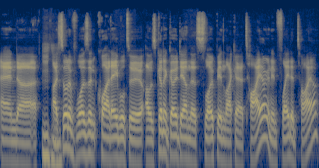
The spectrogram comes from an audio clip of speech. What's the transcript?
And uh, I sort of wasn't quite able to, I was going to go down the slope in like a tire, an inflated tire,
